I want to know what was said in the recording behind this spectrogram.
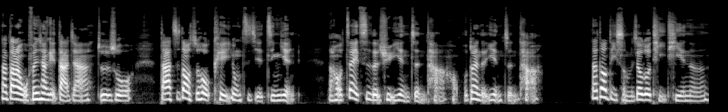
那当然我分享给大家，就是说大家知道之后，可以用自己的经验，然后再次的去验证它，好，不断的验证它。那到底什么叫做体贴呢？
